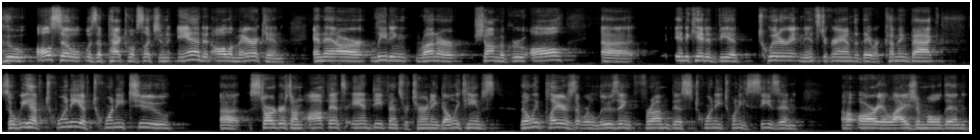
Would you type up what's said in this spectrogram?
who also was a Pac 12 selection and an All American and then our leading runner, Sean McGrew, all uh, indicated via Twitter and Instagram that they were coming back. So we have 20 of 22 uh, starters on offense and defense returning. The only teams, the only players that we're losing from this 2020 season uh, are Elijah Molden,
